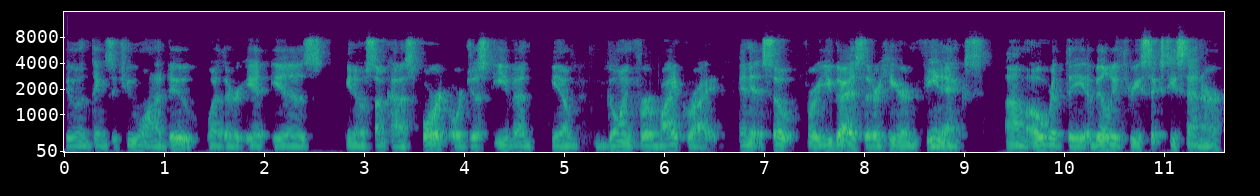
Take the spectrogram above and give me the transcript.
doing things that you want to do, whether it is you know some kind of sport or just even you know going for a bike ride. And it, so for you guys that are here in Phoenix, um, over at the Ability 360 Center,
